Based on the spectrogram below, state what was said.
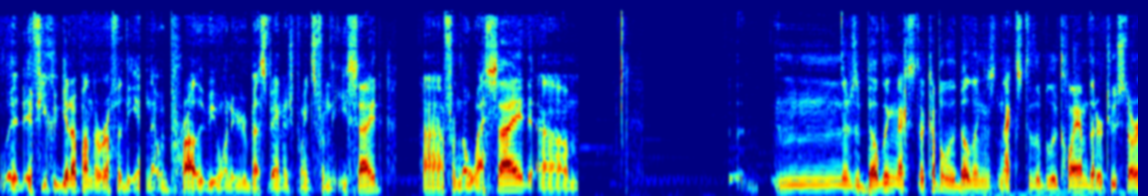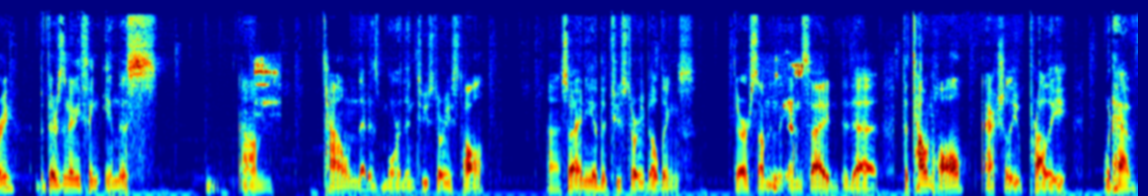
would if you could get up on the roof of the inn, that would probably be one of your best vantage points from the east side. Uh, from the west side, um, mm, there's a building next, a couple of the buildings next to the Blue Clam that are two story, but there isn't anything in this um town that is more than two stories tall. Uh, so any of the two story buildings, there are some in the Yeah. inside. The the town hall actually probably would have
